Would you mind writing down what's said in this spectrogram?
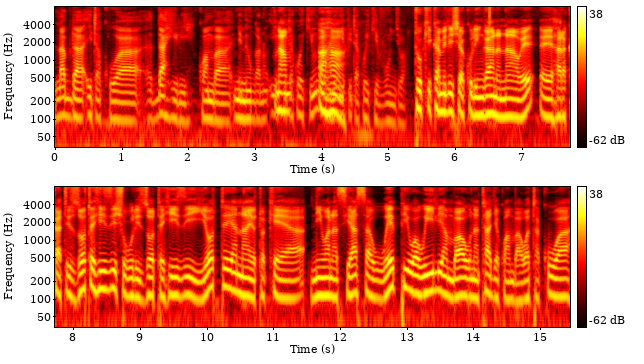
labda itakuwa dhahiri kwamba ni miungano ipi itakuwa ikiundwa na ipi itakuwa ikivunjwa. tukikamilisha kulingana nawe, e, harakati zote hizi, shughuli zote hizi, yote yanayotokea, ni wanasiasa wepi wawili ambao unataja kwamba watakuwa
